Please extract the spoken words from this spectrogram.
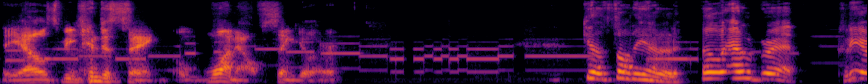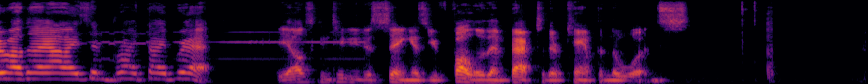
The elves begin to sing. One elf, singular. Gilthoniel, O Elbereth, clear are thy eyes and bright thy breath. The elves continue to sing as you follow them back to their camp in the woods.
